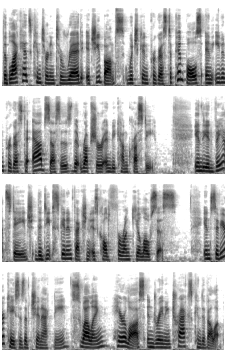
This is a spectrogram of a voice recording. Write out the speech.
The blackheads can turn into red, itchy bumps, which can progress to pimples and even progress to abscesses that rupture and become crusty. In the advanced stage, the deep skin infection is called furunculosis. In severe cases of chin acne, swelling, hair loss, and draining tracts can develop.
